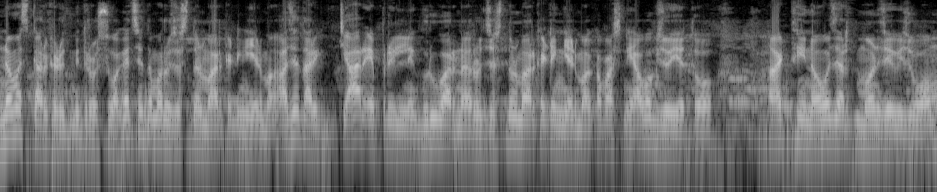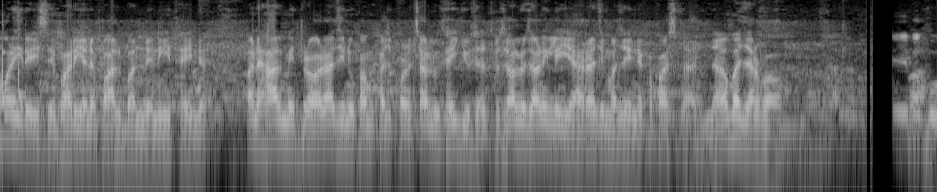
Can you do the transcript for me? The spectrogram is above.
નમસ્કાર ખેડૂત મિત્રો, સ્વાગત છે તમારું જસદણ માર્કેટિંગ યાર્ડમાં. આજે તારીખ ચાર એપ્રિલને ગુરુવારના રોજ જસદણ માર્કેટિંગ યાર્ડમાં કપાસની આવક જોઈએ તો આઠથી નવ હજાર મણ જેવી જોવા મળી રહી છે, ભારી અને પાલ બંને નહીં થઈને. અને હાલ મિત્રો, હરાજીનું કામકાજ પણ ચાલુ થઈ ગયું છે, તો ચાલો જાણી લઈએ હરાજીમાં જઈને કપાસના આજના બજાર ભાવ. એ બાપુ.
